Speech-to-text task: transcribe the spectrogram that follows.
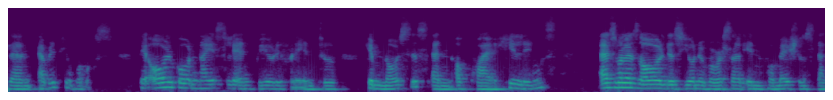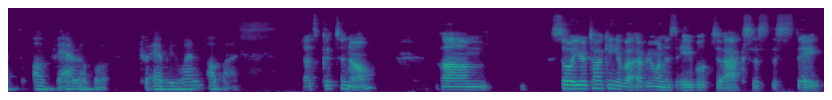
then everything works. They all go nicely and beautifully into hypnosis and acquire healings, as well as all this universal information that's available to every one of us. That's good to know. Um, so you're talking about everyone is able to access the state.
